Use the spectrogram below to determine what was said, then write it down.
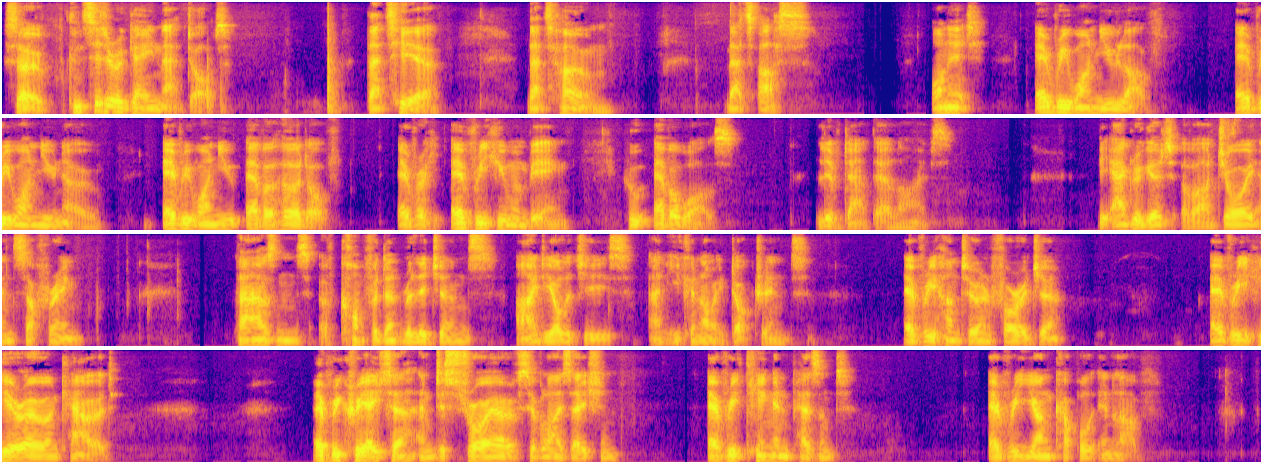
So consider again that dot. That's here. That's home. That's us. On it, everyone you love, everyone you know, everyone you ever heard of, every, every human being who ever was lived out their lives. The aggregate of our joy and suffering, thousands of confident religions, ideologies, and economic doctrines, every hunter and forager, every hero and coward, every creator and destroyer of civilization, every king and peasant, every young couple in love,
